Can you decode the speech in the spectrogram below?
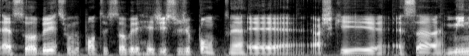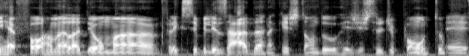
é sobre. Segundo ponto é sobre registro de ponto, né? É, acho que essa mini reforma ela deu uma flexibilizada na questão do registro de ponto. É,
